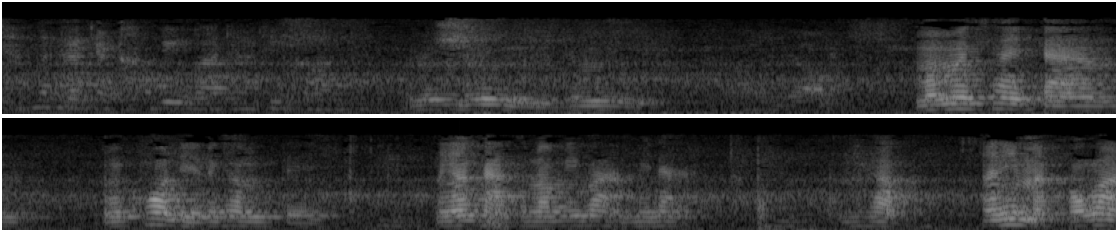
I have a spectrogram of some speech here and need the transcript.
จารย์มันอาจจะเข้าวิวัฒนาที่กรไม่ไม่มีจะไม่มี มันไม่ใช่การมันข้อเดียวนะครับแต่ในงานการทะเลาะวิวาทไม่ได้นะครับ อันนี้หมายความว่า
